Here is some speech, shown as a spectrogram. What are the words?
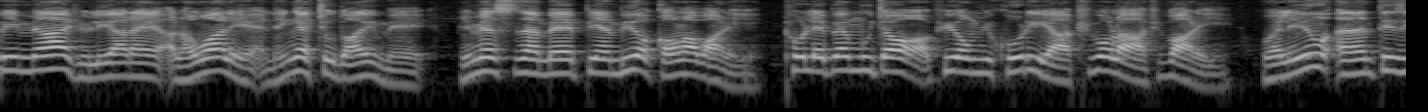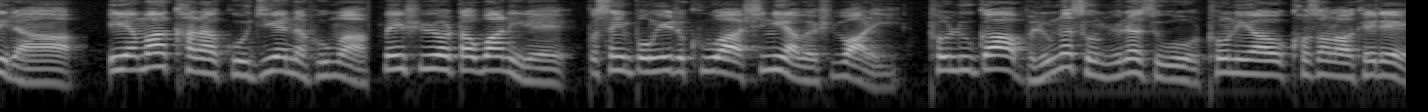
ပင်များရွေလျားတိုင်းအလောင်းကလည်းအနှင်းငယ်ချုပ်သွားပြီမဲ့မြင်မြင်စံစံပဲပြန်ပြီးတော့ကောင်းလာပါတယ်ထိုလေပဲမှုကြောင့်အဖေအောင်မြခိုးတွေကဖြစ်ပေါ်လာတာဖြစ်ပါတယ်ဝယ်လင်းကိုအန်သိစီတာအေယမခန္ဓာကိုယ်ကြီးရဲ့နှစ်ဖူးမှာမှိန်ဖြူရောတောက်ပနေတဲ့ပစိန်ပုံရိပ်တစ်ခုကရှိနေရပဲဖြစ်ပါတယ်ထိုလူကဘလူးနတ်ဆိုမျိုးနတ်စုကိုထိုနေရာကိုခေါ်ဆောင်လာခဲ့တဲ့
